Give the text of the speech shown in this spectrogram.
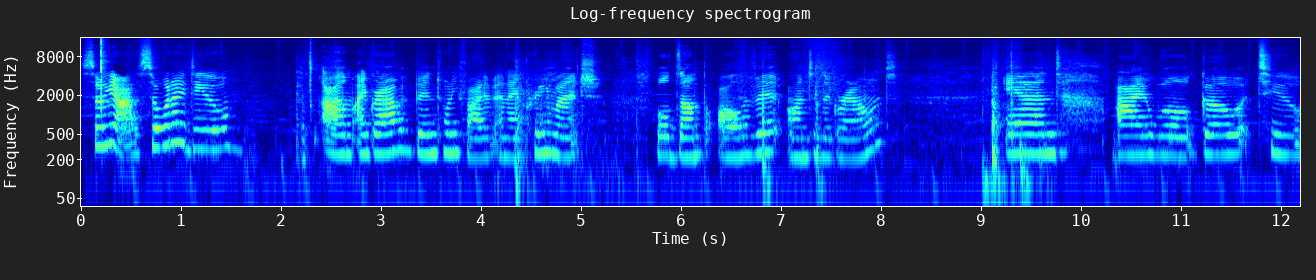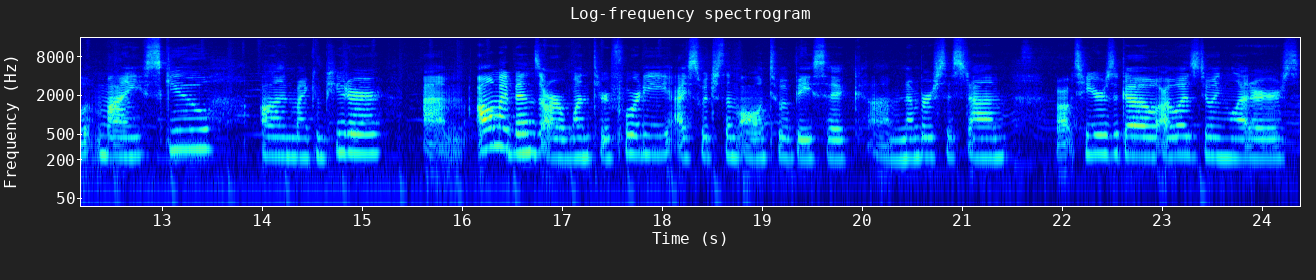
So yeah, so what I do, um, I grab bin 25 and I pretty much will dump all of it onto the ground and I will go to my SKU on my computer. Um, all my bins are 1 through 40. I switch them all to a basic um, number system about two years ago. I was doing letters,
